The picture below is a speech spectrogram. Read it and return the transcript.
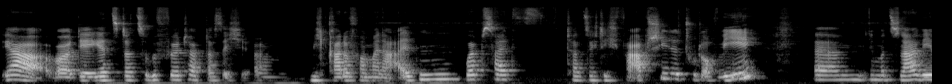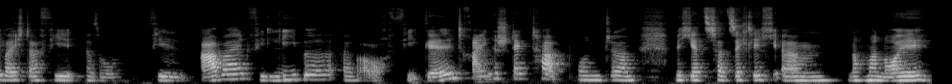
ja, aber der jetzt dazu geführt hat, dass ich ähm, mich gerade von meiner alten Website tatsächlich verabschiede, tut auch weh, ähm, emotional weh, weil ich da viel, also viel Arbeit, viel Liebe, aber auch viel Geld reingesteckt habe und ähm, mich jetzt tatsächlich ähm, nochmal neu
